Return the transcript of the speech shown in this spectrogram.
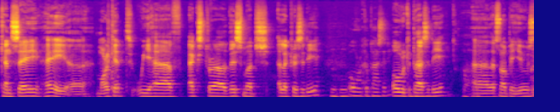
can say, hey, uh, market, we have extra this much electricity Mhm. Overcapacity. overcapacity Uh-huh. uh, that's not being used,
